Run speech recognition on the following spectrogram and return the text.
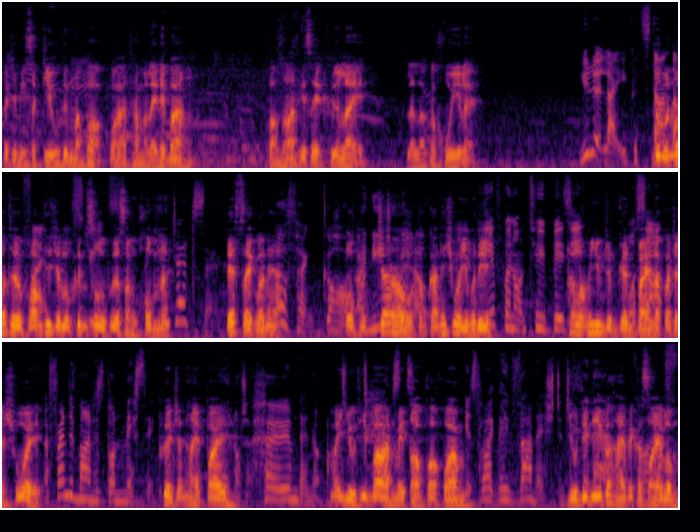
ก็จะมีสกิลขึ้นมาบอกว่าทำอะไรได้บ้าง ความสามารถพิเศษคืออะไร แล้วเราก็คุยเลย You look like you could ดู stand เหมือน up ว่าเธอ and พร้อม fight ที่จะ for ลุก these ขึ้นสู้เพื่อ streets. สังคมนะ DedSec? เดสเซกแล้วเนี่ย Oh, thank God. โอ้พ I ระ need เจ้า your ต้อง help. การให้ช่วยอยู่พอดี If we're not too busy. ถ้าเราไม่ยุ่งจนเกินไป What's เราก็ up? จะช่วย A friend of mine has gone missing. เพื่อนฉันหายไป They're not at home, they're not ไม่อยู่ที่บ้านไม่ตอบข้อความ It's like they vanished อยู่ into ดี thin ๆก็หาย air. ไปกับสายลม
